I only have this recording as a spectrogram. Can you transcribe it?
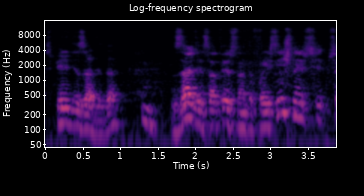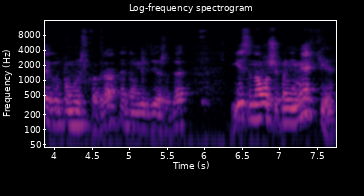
спереди, сзади, да? Сзади, соответственно, это поясничные, вся группа мышц, квадратная там ее держит, да? Если на ощупь они мягкие,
